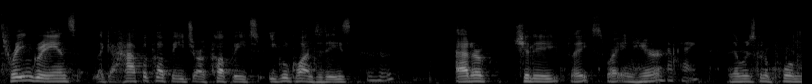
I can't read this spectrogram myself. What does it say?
three ingredients, like a half a cup each or a cup each, equal quantities. Add our chili flakes right in here. Mm-hmm. Okay. And then we're just gonna pour them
